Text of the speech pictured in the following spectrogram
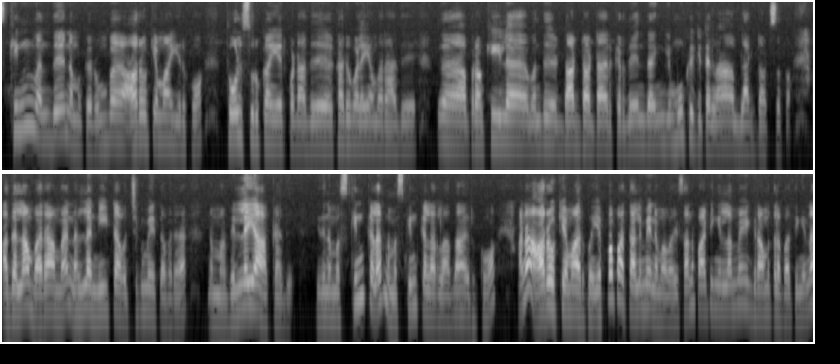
ஸ்கின் வந்து நமக்கு ரொம்ப ஆரோக்கியமாக இருக்கும். தோல் சுருக்கம் ஏற்படாது கருவளையம் வராது அப்புறம் கீழே வந்து டாட் டாட்டாக இருக்கிறது இந்த இங்கே மூக்கு கிட்டலாம் பிளாக் டாட்ஸ் இருக்கும். அதெல்லாம் வராமல் நல்லா நீட்டாக வச்சுக்குமே தவிர நம்ம வெள்ளையாக ஆக்காது. இது நம்ம ஸ்கின் கலர் நம்ம ஸ்கின் கலரில் தான் இருக்கும். ஆனால் ஆரோக்கியமாக இருக்கும். எப்போ பார்த்தாலுமே நம்ம வயசான பாட்டிங்க எல்லாமே கிராமத்தில் பார்த்தீங்கன்னா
